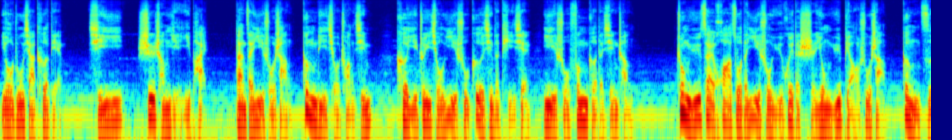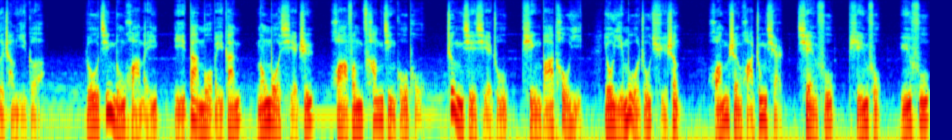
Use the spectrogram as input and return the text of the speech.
有如下特点：其一，师承野一派，但在艺术上更力求创新，刻意追求艺术个性的体现、艺术风格的形成，重于在画作的艺术语汇的使用与表述上更自成一格。如金龙画眉，以淡墨为干，浓墨写之，画风苍劲古朴，正写写竹，挺拔透逸，尤以墨竹取胜。黄慎画中起儿，纤夫、贫妇、渔夫，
